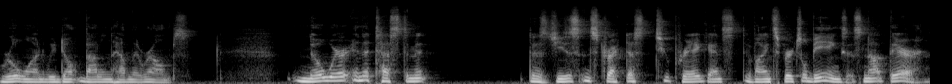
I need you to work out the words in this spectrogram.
Rule 1 We don't battle in the heavenly realms. Nowhere in the Testament does Jesus instruct us to pray against divine spiritual beings. It's not there.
